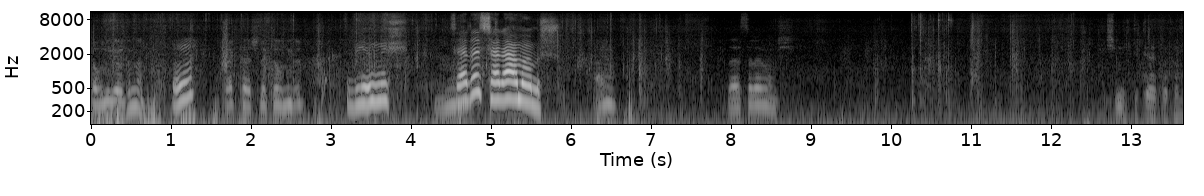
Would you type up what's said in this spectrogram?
Kavunu gördün mü? Hı? Bak karşıda kavunu gördün. Büyümüş. Sarı saramamış. Aynen. Daha saramamış. Şimdi dikkat et bakalım.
